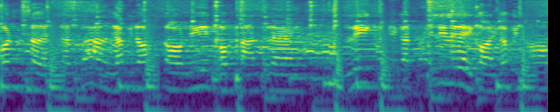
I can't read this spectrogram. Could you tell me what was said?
คอนเสิร์ตกันบ้างครับพี่น้องตอนนี้ชมการแสดงลีกกันไปเรื่อยๆก่อนครับพี่น้อง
